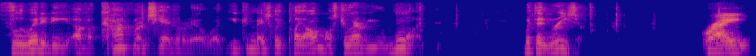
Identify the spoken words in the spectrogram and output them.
fluidity of a conference schedule to deal with. You can basically play almost whoever you want within reason. Right.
